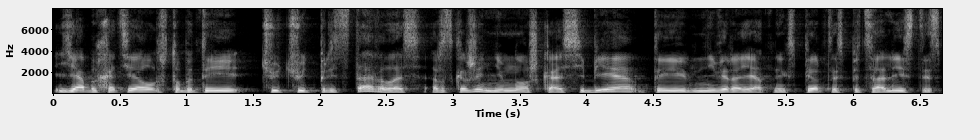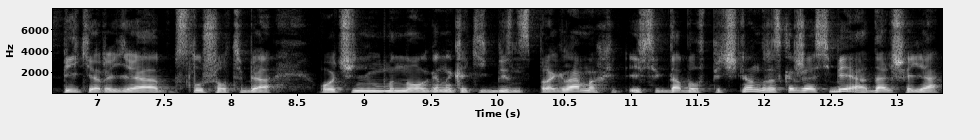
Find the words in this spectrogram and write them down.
я бы хотел, чтобы ты чуть-чуть представилась. Расскажи немножко о себе. Ты невероятный эксперт и специалист, и спикер. Я слушал тебя очень много на каких бизнес-программах и всегда был впечатлен. Расскажи о себе, а дальше я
